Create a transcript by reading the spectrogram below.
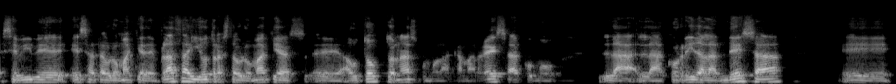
se vive esa tauromaquia de plaza y otras tauromaquias eh, autóctonas como la camarguesa, como la, corrida landesa, eh,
